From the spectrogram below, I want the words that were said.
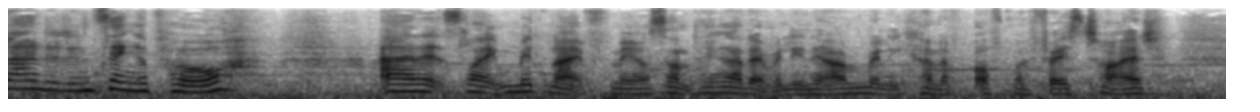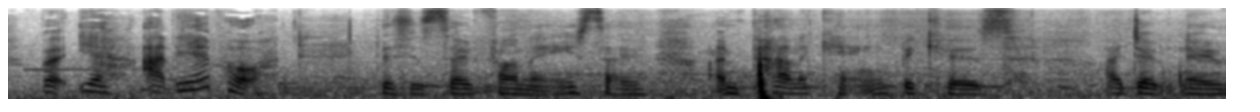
Landed in Singapore and it's like midnight for me or something. I don't really know. I'm really kind of off my face tired. But yeah, at the airport. This is so funny. So I'm panicking because I don't know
